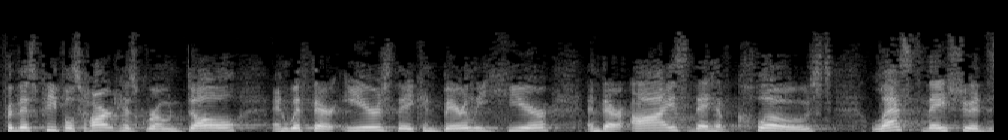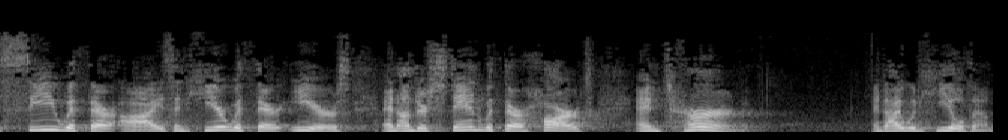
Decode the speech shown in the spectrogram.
For this people's heart has grown dull, and with their ears they can barely hear, and their eyes they have closed, lest they should see with their eyes, and hear with their ears, and understand with their heart, and turn, and I would heal them.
